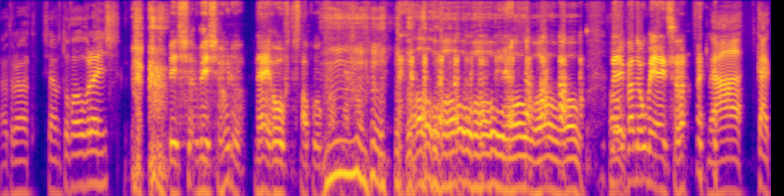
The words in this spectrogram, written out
Uiteraard. Zijn we het toch over eens? Wees, wees Hudo. Nee, hoofd, snap ik ook wel. Ho, ho, ho, ho, ho, ho. Nee, ik ben het ook mee eens hoor. Ja, kijk,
